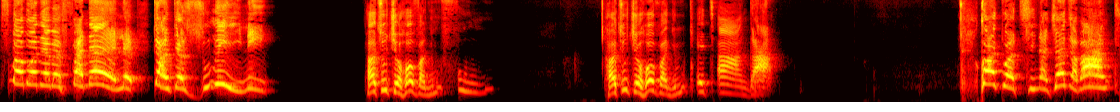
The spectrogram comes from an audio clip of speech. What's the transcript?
sibabone befanele kanti ezulwini. Hathi uJehova ngimfuni. Hathi uJehova ngimkhethanga. Kodwa thina njengabantu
